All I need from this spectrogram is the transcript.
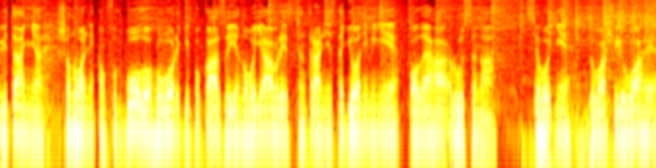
вітання шанувальникам футболу говорить і показує Новояврівськ, центральний стадіон імені Олега Русина. Сьогодні до вашої уваги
